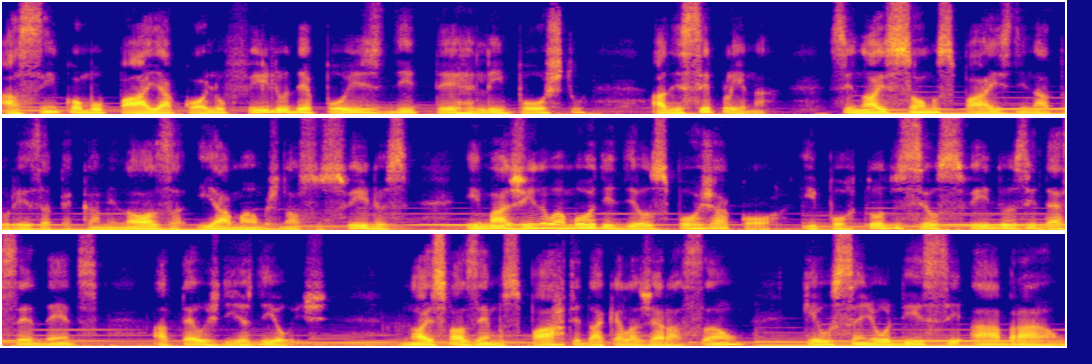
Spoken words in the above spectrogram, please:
assim como o pai acolhe o filho depois de ter lhe imposto a disciplina. Se nós somos pais de natureza pecaminosa e amamos nossos filhos, Imagina o amor de Deus por Jacó e por todos seus filhos e descendentes até os dias de hoje. Nós fazemos parte daquela geração que o Senhor disse a Abraão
